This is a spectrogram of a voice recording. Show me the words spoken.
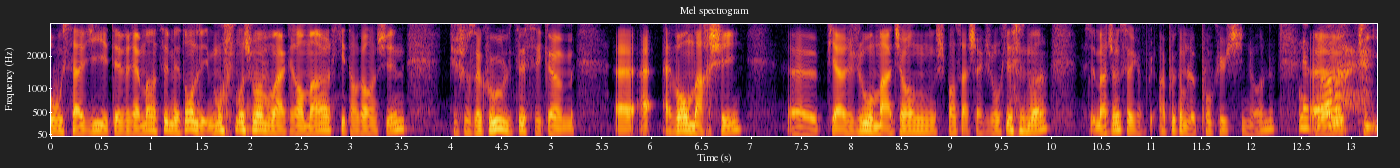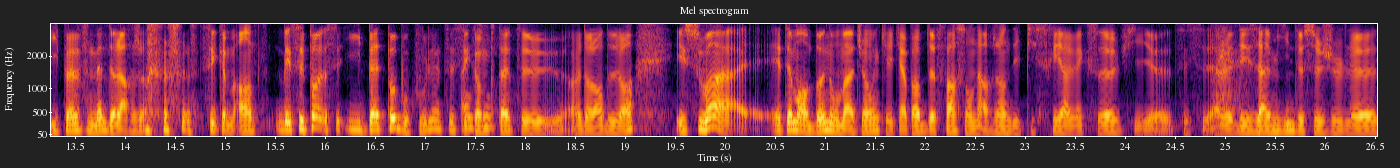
où sa vie était vraiment, tu sais, mettons, moi, je vois ma grand-mère qui est encore en Chine, puis je trouve ça cool, tu sais, c'est comme, euh, elle va au marché, euh, puis elle joue au mahjong, je pense, à chaque jour quasiment. Le mahjong, c'est un peu comme le poker chinois. Euh, puis ils peuvent mettre de l'argent. c'est comme mais c'est pas c'est- ils bêtent pas beaucoup là, c'est comme peut-être euh, un dollar deux dollars. Et souvent elle est tellement bonne au mahjong qu'elle est capable de faire son argent d'épicerie avec ça puis euh, elle a des amis de ce jeu-là,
